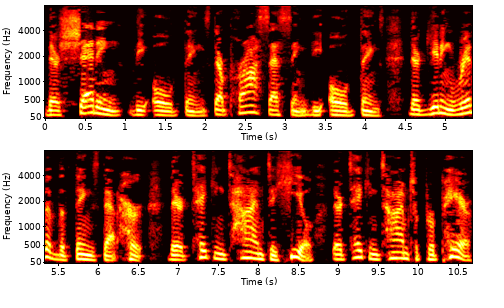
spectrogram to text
They're shedding the old things. They're processing the old things. They're getting rid of the things that hurt. They're taking time to heal. They're taking time to prepare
